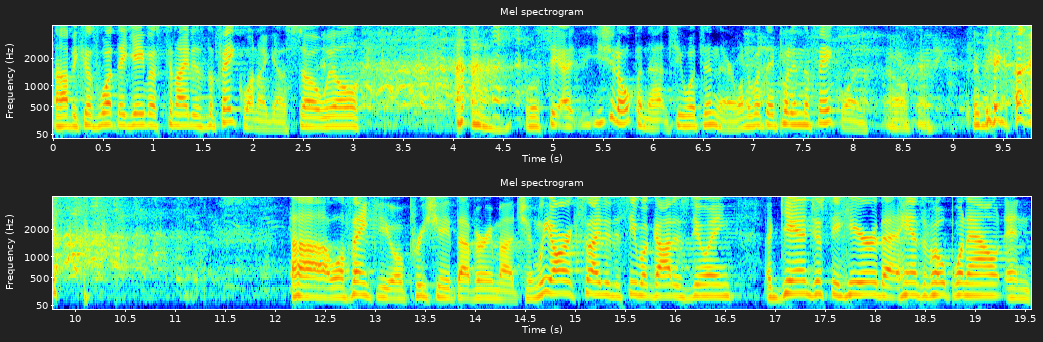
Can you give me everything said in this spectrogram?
uh, because what they gave us tonight is the fake one, I guess. So we'll. we'll see. Uh, you should open that and see what's in there. I wonder what they put in the fake one. Oh, okay. A big excited. Uh, well, thank you. Appreciate that very much. And we are excited to see what God is doing. Again, just to hear that Hands of Hope went out and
